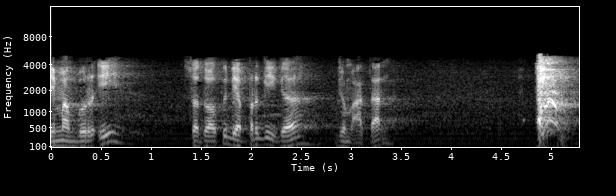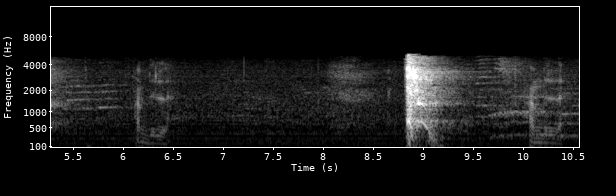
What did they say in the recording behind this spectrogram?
Imam Bur'i suatu waktu dia pergi ke Jumatan. Alhamdulillah. Alhamdulillah.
